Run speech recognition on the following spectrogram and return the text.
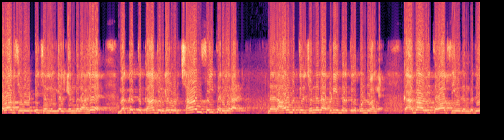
தவாப் செய்துவிட்டு செல்லுங்கள் என்பதாக மக்கத்து காபிர்கள் ஒரு சான்ஸை தருகிறார்கள். நான் ஆரம்பத்தில் சொன்னதை அப்படி இந்த இடத்துல கொண்டு வாங்க. காபாவை தவாப் செய்வது என்பது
